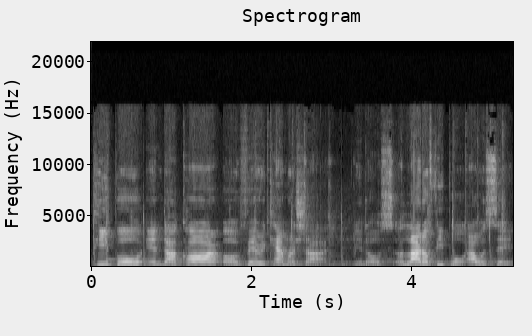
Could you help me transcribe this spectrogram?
people in Dakar are very camera shy. You know, a lot of people, I would say,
